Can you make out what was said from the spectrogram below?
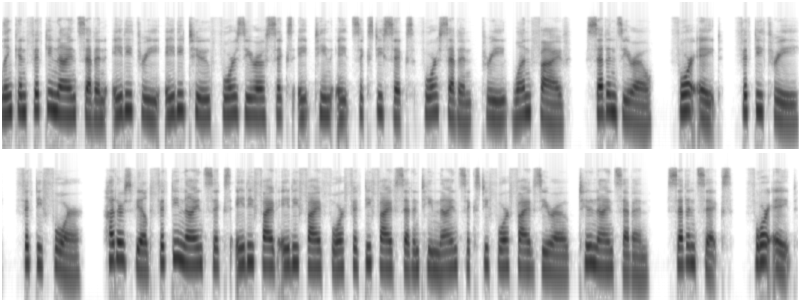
Lincoln 59 7 83 82 406 18 866 47 3 15 70 48 53 54 Huddersfield 59 6 85 85 4 55 17 9 64 50 297 76 48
